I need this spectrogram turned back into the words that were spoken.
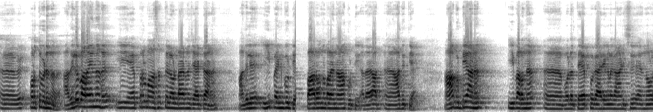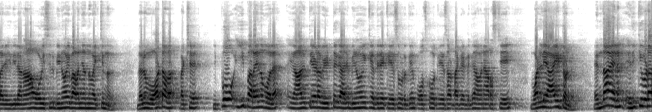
പുറത്തുവിടുന്നത് പുറത്തു വിടുന്നത്. അതിൽ പറയുന്നത് ഈ ഏപ്രിൽ മാസത്തിൽ ഉണ്ടായിരുന്ന ചാറ്റാണ് അതിൽ ഈ പെൺകുട്ടി പാറോ എന്ന് പറയുന്ന ആ കുട്ടി അതായത് ആദിത്യ ആ കുട്ടിയാണ് ഈ പറഞ്ഞ പോലെ തേപ്പ് കാര്യങ്ങൾ കാണിച്ച് എന്നുള്ള രീതിയിലാണ് ആ വോയിസിൽ ബിനോയ് പറഞ്ഞെന്ന് വയ്ക്കുന്നത്. എന്തായാലും വോട്ടവർ പക്ഷേ ഇപ്പോൾ ഈ പറയുന്ന പോലെ ആദിത്യയുടെ വീട്ടുകാർ ബിനോയ്ക്കെതിരെ കേസ് കൊടുക്കുകയും പോസ്കോ കേസ് അട്ടൊക്കെ എടുക്കുകയും അവനെ അറസ്റ്റ് ചെയ്യും. വള്ളി ആയിട്ടുണ്ട്. എന്തായാലും എനിക്കിവിടെ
